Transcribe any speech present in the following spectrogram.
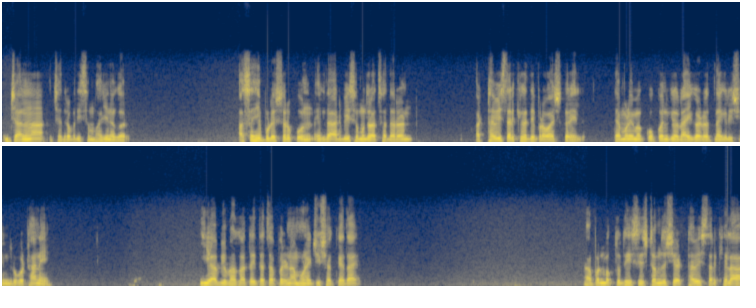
जालना छत्रपती संभाजीनगर असं हे पुढे सरकून एकदा अरबी समुद्रात साधारण अठ्ठावीस तारखेला ते प्रवास करेल. त्यामुळे मग कोकण किंवा रायगड रत्नागिरी सिंधुदुर्ग ठाणे या विभागातही त्याचा परिणाम होण्याची शक्यता आहे. आपण बघतो ही सिस्टम जशी अठ्ठावीस तारखेला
